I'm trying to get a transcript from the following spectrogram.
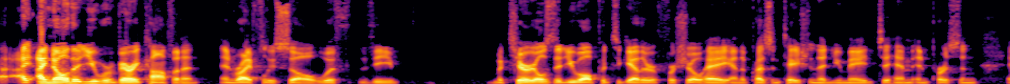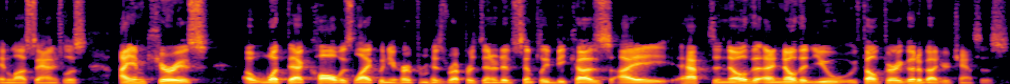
I, I know that you were very confident, and rightfully so, with the materials that you all put together for Shohei and the presentation that you made to him in person in Los Angeles. I am curious uh, what that call was like when you heard from his representative, simply because I have to know that I know that you felt very good about your chances.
